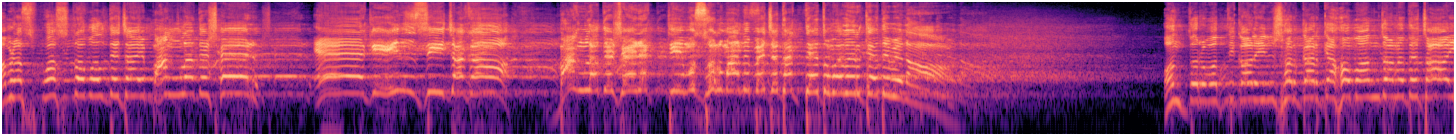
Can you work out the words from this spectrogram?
আমরা স্পষ্ট বলতে চাই, বাংলাদেশের এক ইঞ্চি জায়গা বাংলাদেশের একটি মুসলমান বেঁচে থাকতে তোমাদেরকে দেবে না। অন্তর্বর্তীকালীন সরকারকে আহ্বান জানাতে চাই,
